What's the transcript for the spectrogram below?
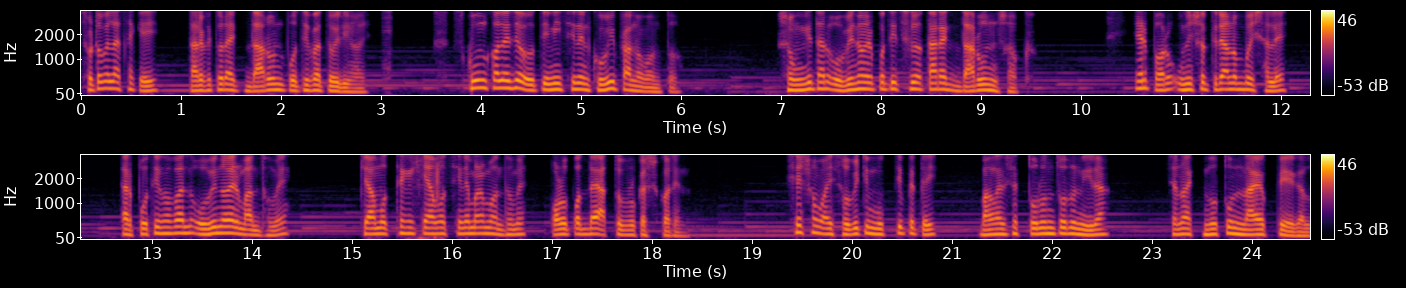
ছোটবেলা থেকেই তার ভিতরে এক দারুণ প্রতিভা তৈরি হয়। স্কুল, কলেজেও তিনি ছিলেন খুবই প্রাণবন্ত। সংগীত আর অভিনয়ের প্রতি ছিল তার এক দারুণ শখ। এরপর উনিশশো তিরানব্বই সালে তার প্রতিভাবান অভিনয়ের মাধ্যমে কেয়ামত থেকে কেয়ামত সিনেমার মাধ্যমে বড় পর্দায় আত্মপ্রকাশ করেন। সে সময় ছবিটি মুক্তি পেতেই বাংলাদেশের তরুণ তরুণীরা যেন এক নতুন নায়ক পেয়ে গেল।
